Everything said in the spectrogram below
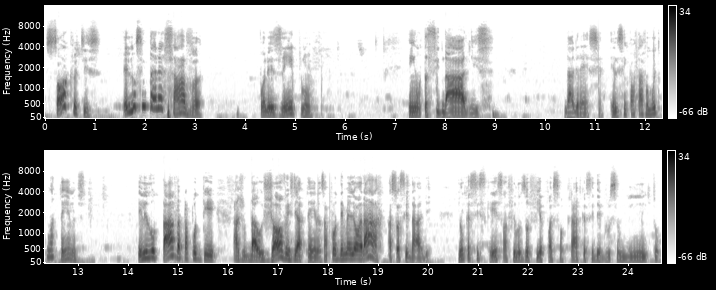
Sócrates, ele não se interessava, por exemplo, em outras cidades da Grécia. Ele se importava muito com Atenas. Ele lutava para poder ajudar os jovens de Atenas a poder melhorar a sua cidade. Nunca se esqueçam, a filosofia pós-socrática se debruça muito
